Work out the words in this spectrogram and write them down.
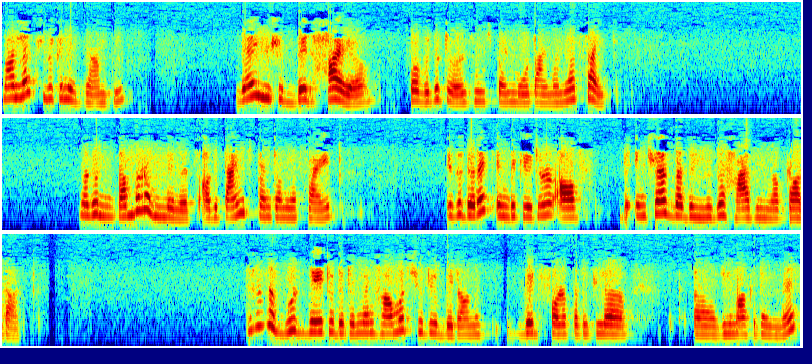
Now let's look at an example where you should bid higher for visitors who spend more time on your site. Now the number of minutes or the time spent on your site is a direct indicator of the interest that the user has in your product. This is a good way to determine how much should you bid on bid for a particular uh, remarketing list.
